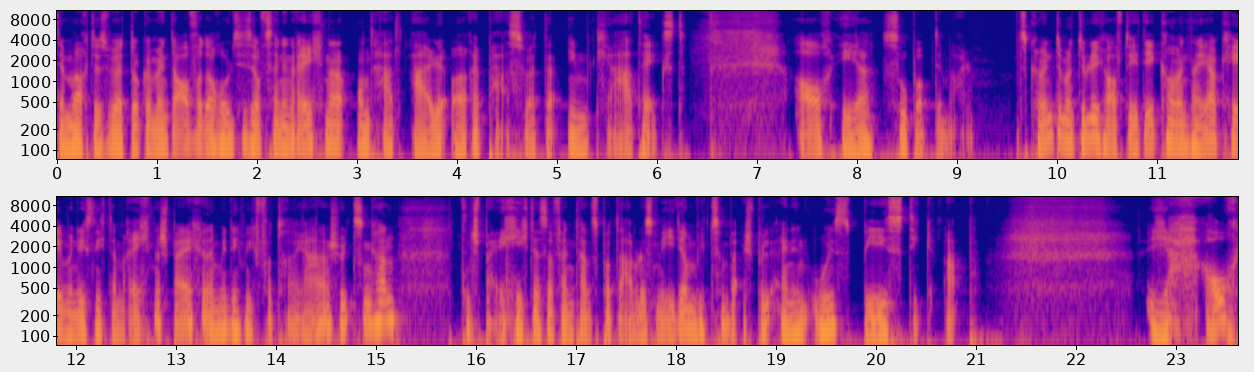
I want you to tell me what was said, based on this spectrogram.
der macht das Word-Dokument auf oder holt es auf seinen Rechner und hat alle eure Passwörter im Klartext. Auch eher suboptimal. Jetzt könnte man natürlich auf die Idee kommen, naja, okay, wenn ich es nicht am Rechner speichere, damit ich mich vor Trojanern schützen kann, dann speichere ich das auf ein transportables Medium, wie zum Beispiel einen USB-Stick ab. Ja, auch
